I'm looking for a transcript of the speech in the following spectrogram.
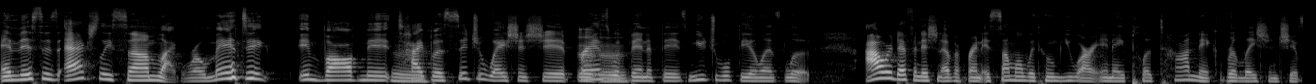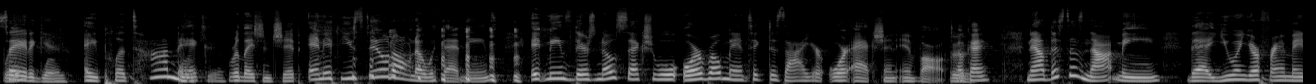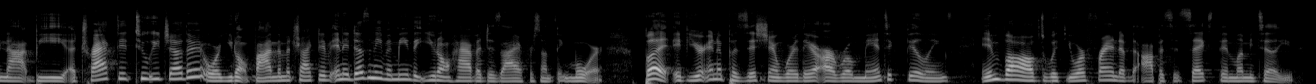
and this is actually some like romantic involvement mm. type of situationship, friends with benefits, mutual feelings. Look, our definition of a friend is someone with whom you are in a platonic relationship Say with it again. a platonic relationship. And if you still don't know what that means, it means there's no sexual or romantic desire or action involved. Mm. Okay. Now, this does not mean that you and your friend may not be attracted to each other or you don't find them attractive. And it doesn't even mean that you don't have a desire for something more. But if you're in a position where there are romantic feelings involved with your friend of the opposite sex, then let me tell you,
